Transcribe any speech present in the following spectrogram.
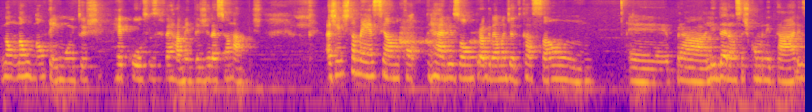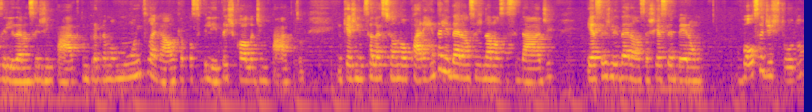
não, não, não tem muitos recursos e ferramentas direcionadas. A gente também esse ano realizou um programa de educação é, para lideranças comunitárias e lideranças de impacto, um programa muito legal que possibilita a escola de impacto, em que a gente selecionou 40 lideranças da nossa cidade e essas lideranças receberam bolsa de estudo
